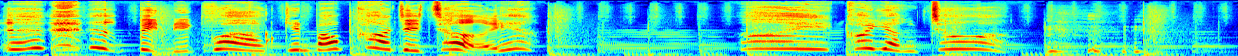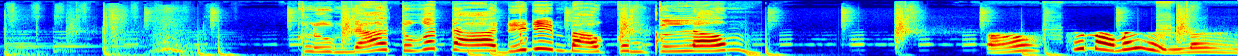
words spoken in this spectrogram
เออปิดดีกว่ากินป๊อปคอร์นเฉยๆอะเฮ้ยก็ยังชั่ว คลุมหน้าตุ๊กตาด้วยดินเบากลมๆเอ้าฉันมองไม่เห็นเลย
